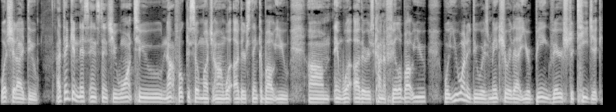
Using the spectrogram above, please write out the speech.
What should I do? I think in this instance, you want to not focus so much on what others think about you um, and what others kind of feel about you. What you want to do is make sure that you're being very strategic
